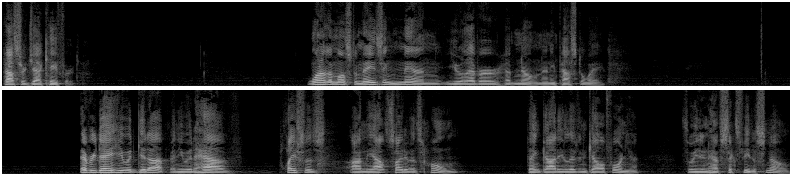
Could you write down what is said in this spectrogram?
Pastor Jack Hayford. One of the most amazing men you'll ever have known, and he passed away. Every day he would get up and he would have places on the outside of his home. Thank God he lived in California, so he didn't have six feet of snow.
